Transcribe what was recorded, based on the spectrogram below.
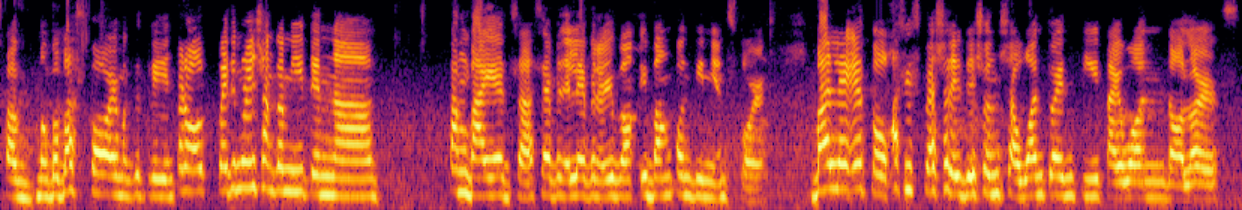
pag magbabas ko or magta-train. Pero pwede mo rin siyang gamitin na pangbayad sa 7-Eleven or ibang, ibang convenience store. Bale, ito, kasi special edition siya, 120 Taiwan dollars.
